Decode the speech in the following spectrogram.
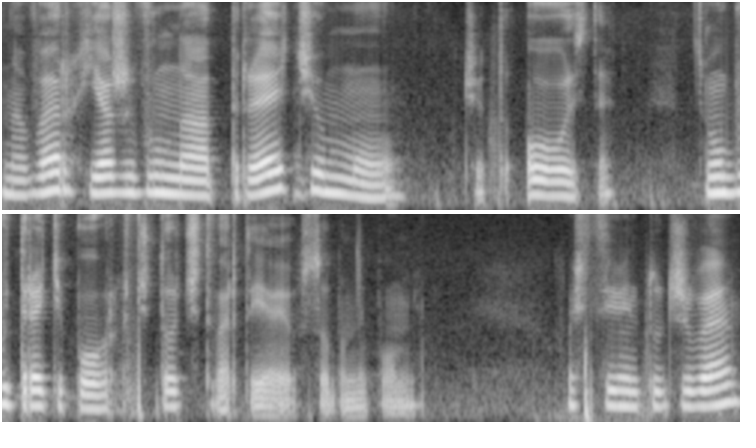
наверх я живу на третьому. Чи то ось де. Це, мабуть, третій поверх, чи то четвертий, я особо не пам'ятаю. Ось це він тут живе.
